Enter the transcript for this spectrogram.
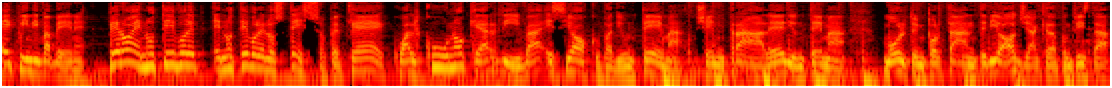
E quindi va bene. Però è notevole, è notevole lo stesso perché è qualcuno che arriva e si occupa di un tema centrale, di un tema molto importante di oggi, anche dal punto di vista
